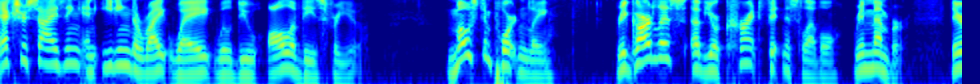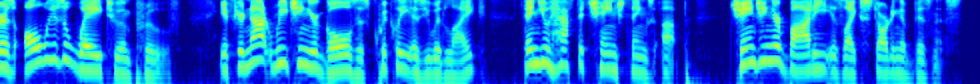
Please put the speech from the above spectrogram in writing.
Exercising and eating the right way will do all of these for you. Most importantly, regardless of your current fitness level, remember there is always a way to improve. If you're not reaching your goals as quickly as you would like, then you have to change things up. Changing your body is like starting a business.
